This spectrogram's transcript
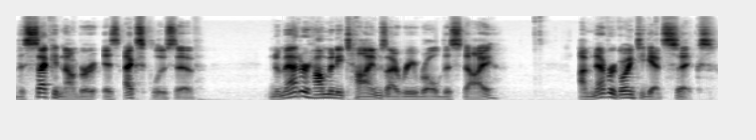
the second number is exclusive. No matter how many times I re-rolled this die, I'm never going to get 6.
